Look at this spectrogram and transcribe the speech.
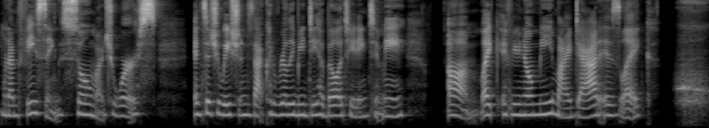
when I'm facing so much worse, in situations that could really be debilitating to me. Um, like if you know me, my dad is like, whew,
